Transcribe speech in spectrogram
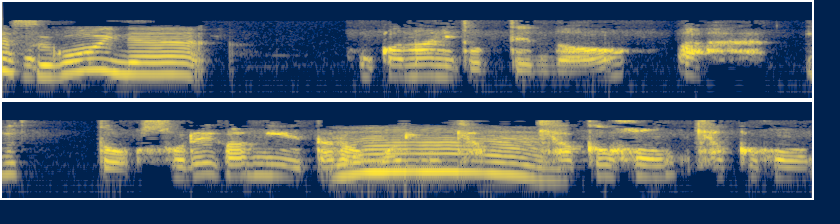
えすごいね他何撮ってんだ？あ「イットそれが見えたら終わりのうん。脚脚本脚本。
